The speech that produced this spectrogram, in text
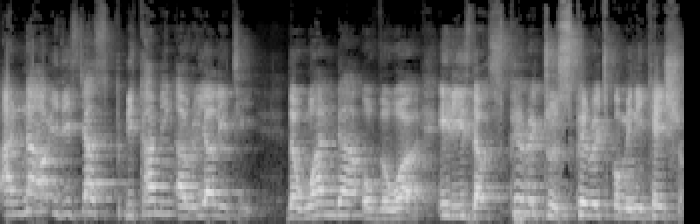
And now it is just becoming a reality. The wonder of the world. It is the spirit to spirit communication.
